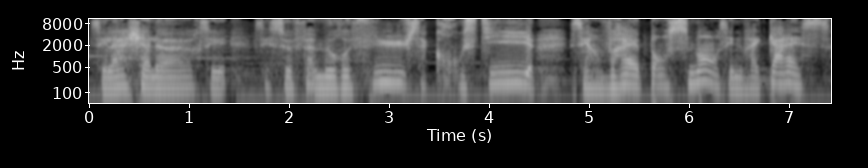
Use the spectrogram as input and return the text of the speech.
c'est la chaleur, c'est c'est ce fameux refuge, ça croustille, c'est un vrai pansement, c'est une vraie caresse.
